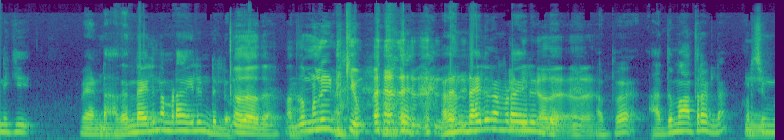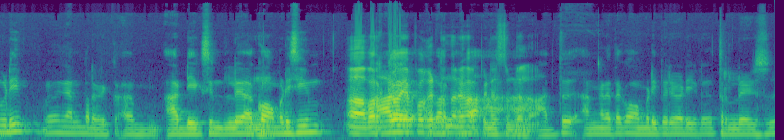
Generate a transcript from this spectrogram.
എനിക്ക് വേണ്ട. അതെന്തായാലും നമ്മുടെ കയ്യിലുണ്ടല്ലോ. അതെ അതെ. അത് നമ്മൾ ഇടിക്കും. അതെന്തായാലും നമ്മുടെ കയ്യിലുണ്ട്. അപ്പൊ അത് മാത്രല്ല കുറച്ചും കൂടി ഞാൻ പറഞ്ഞു ആർ ഡി എക്സിന്റെ ആ കോമഡി സീൻ അത് അങ്ങനത്തെ കോമഡി പരിപാടികൾ ത്രില്ലേഴ്സ്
